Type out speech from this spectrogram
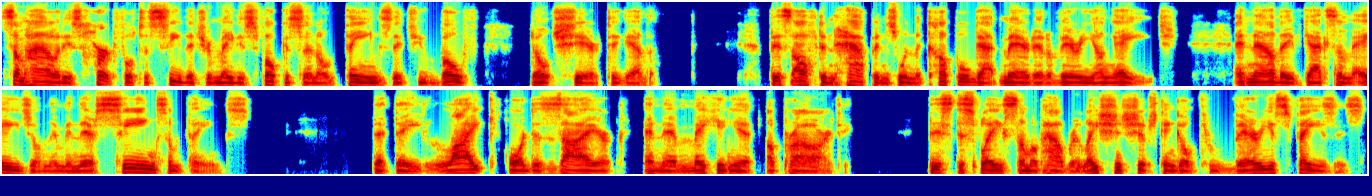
Somehow it is hurtful to see that your mate is focusing on things that you both don't share together. This often happens when the couple got married at a very young age and now they've got some age on them and they're seeing some things that they like or desire and they're making it a priority. This displays some of how relationships can go through various phases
